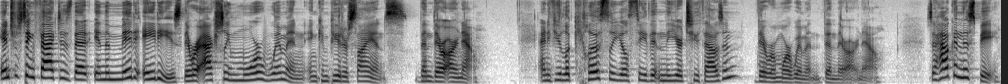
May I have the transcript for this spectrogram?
Interesting fact is that in the mid 80s, there were actually more women in computer science than there are now. And if you look closely, you'll see that in the year 2000, there were more women than there are now. So, how can this be?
